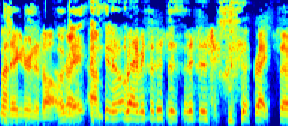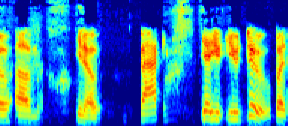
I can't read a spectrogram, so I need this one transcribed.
not ignorant at all, Okay, right? Um, you know? right. I mean, so this is this is right. So, um, you know, back, yeah, you you do, but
